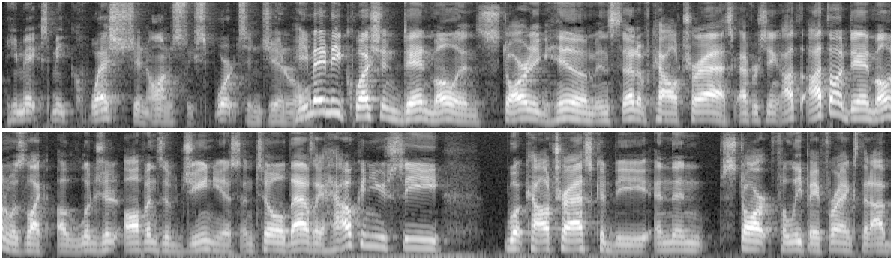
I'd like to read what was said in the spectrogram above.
He makes me question, honestly, sports in general. He made me question Dan Mullen starting him instead of Kyle Trask after seeing. I, th- I thought Dan Mullen was like a legit offensive genius until that. I was like, how can you see what Kyle Trask could be and then start Felipe Franks that I've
